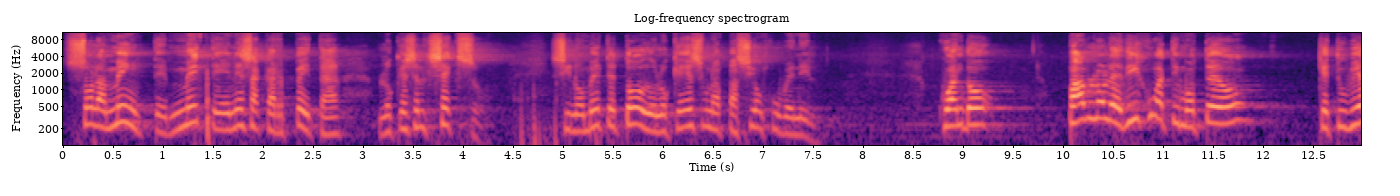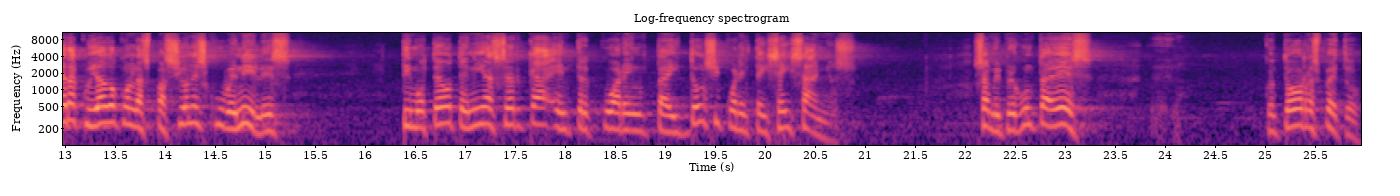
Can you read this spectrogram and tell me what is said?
solamente mete en esa carpeta lo que es el sexo sino mete todo lo que es una pasión juvenil. Cuando Pablo le dijo a Timoteo que tuviera cuidado con las pasiones juveniles, Timoteo tenía cerca entre 42 y 46 años. O sea, mi pregunta es, con todo respeto,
